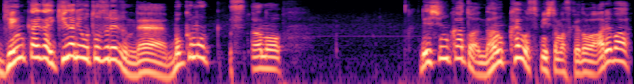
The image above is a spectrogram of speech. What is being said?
限界がいきなり訪れるんで、僕も、あの、レーシングカートは何回もスピンしてますけど、あれは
